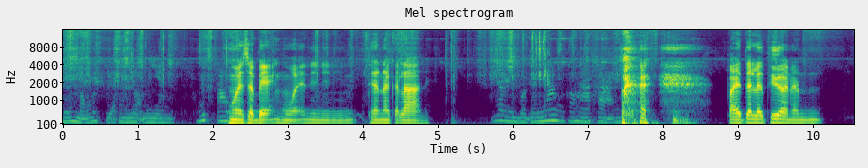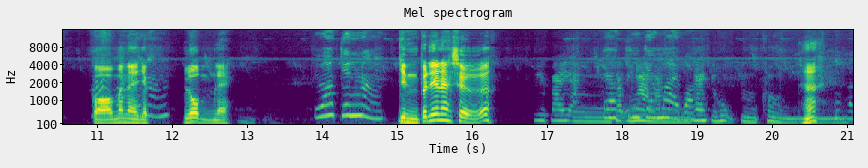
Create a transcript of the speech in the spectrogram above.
เห็นหมองมันเปียกมันเหยาะมันยังพุดเอาห้วยสะแบงห้วยนี่นี่นี่แถวนากะลานี่นั่นบ่ได้ย่างเขาหาขายไปแต่ละเทื่อนั้นกอมันน่ะจะ ล่มเลยว่ากินหนังกินไปเนี่ยนะเสือที่ไปอันกับอีย่างอันได้จะหุตื่นคืนฮะว่า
